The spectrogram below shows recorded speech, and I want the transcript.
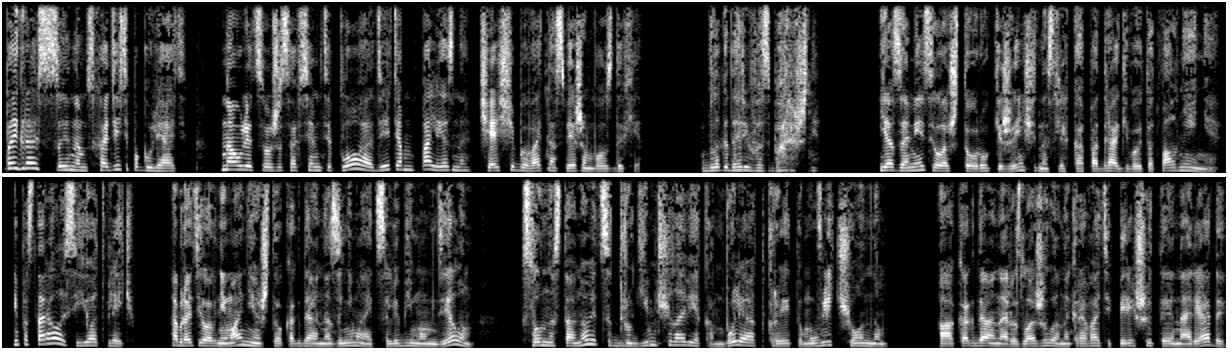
Поиграй с сыном, сходите погулять. На улице уже совсем тепло, а детям полезно чаще бывать на свежем воздухе. Благодарю вас, барышня. Я заметила, что руки женщины слегка подрагивают от волнения, и постаралась ее отвлечь. Обратила внимание, что когда она занимается любимым делом, словно становится другим человеком, более открытым, увлеченным. А когда она разложила на кровати перешитые наряды,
